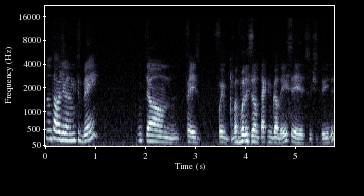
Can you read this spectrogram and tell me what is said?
Não estava jogando muito bem, então fez, foi uma boa decisão técnica galês ser substituída.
